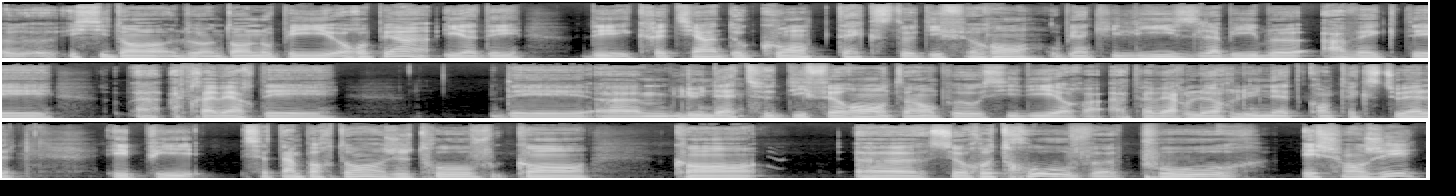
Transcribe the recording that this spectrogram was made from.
euh, ici dans, nos pays européens, il y a des, des chrétiens de contextes différents, ou bien qui lisent la Bible avec des, à, travers des, des euh, lunettes différentes, hein, on peut aussi dire à travers leurs lunettes contextuelles. Et puis, c'est important, je trouve, quand, quand se retrouvent pour échanger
